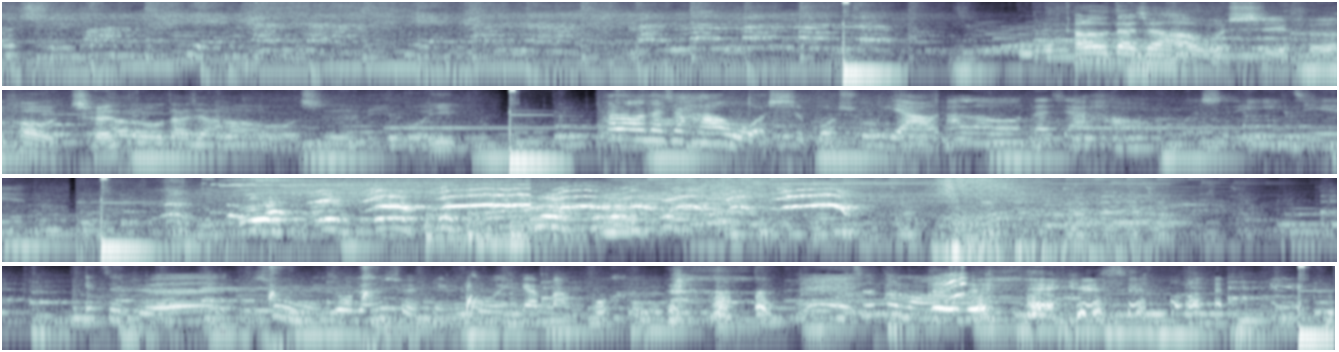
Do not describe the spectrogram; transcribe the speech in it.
给气球翅膀，眼看那，眼看那，慢慢慢慢的。Hello，大家好，我是何浩晨。Hello，大家好，我是李国毅。Hello，大家好，我是郭书瑶。Hello，大家好，我是李一杰。一直觉得处女座跟水瓶座应该蛮不合的。真的吗？对 对对，可是后来看什么看？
